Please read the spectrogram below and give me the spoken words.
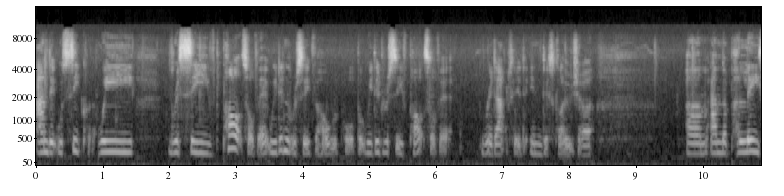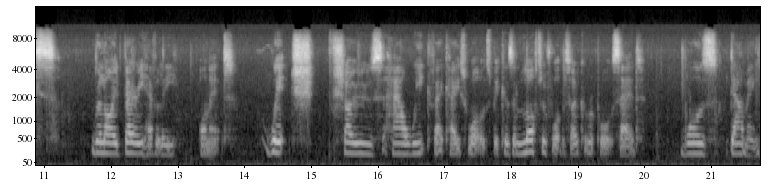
and it was secret. We received parts of it, we didn't receive the whole report, but we did receive parts of it redacted in disclosure. Um, and the police relied very heavily on it, which shows how weak their case was because a lot of what the SOCA report said was damning.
